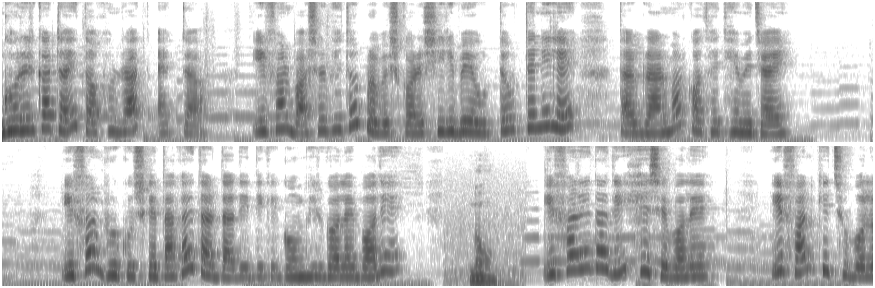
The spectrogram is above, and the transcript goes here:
ঘড়ির কাঁটায় তখন রাত একটা। ইরফান বাসার ভেতর প্রবেশ করে সিঁড়ি বেয়ে উঠতে উঠতে নিলে তার গ্রানমার কথায় থেমে যায়। ইরফান ভ্রুকুচকে তাকায় তার দাদির দিকে গম্ভীর গলায় বলে নো। ইরফানের দাদি হেসে বলে ইরফান কিছু বলল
